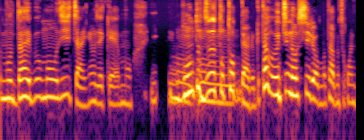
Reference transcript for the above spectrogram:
もうだいぶもうおじいちゃんよじゃけもういうんほん。とずっと取ってあるけど多分うちの資料も多分そこに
